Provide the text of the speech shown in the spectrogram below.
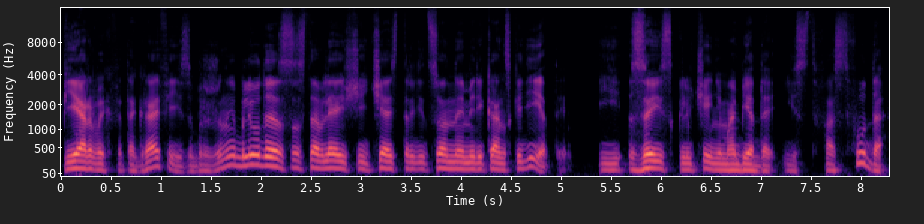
первых фотографий изображены блюда, составляющие часть традиционной американской диеты. И за исключением обеда из фастфуда,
